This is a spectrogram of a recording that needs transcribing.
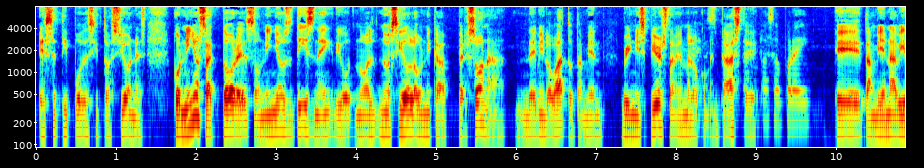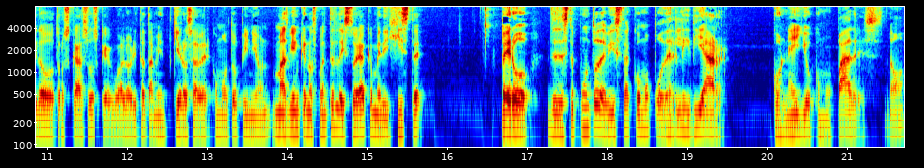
ese tipo de situaciones? Con niños actores o niños Disney, digo, no, no he sido la única persona. Demi Lovato también, Britney Spears también me lo comentaste. Pasó por ahí. Eh, también ha habido otros casos que igual ahorita también quiero saber como tu opinión. Más bien que nos cuentes la historia que me dijiste pero desde este punto de vista, cómo poder lidiar con ello como padres, ¿no?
